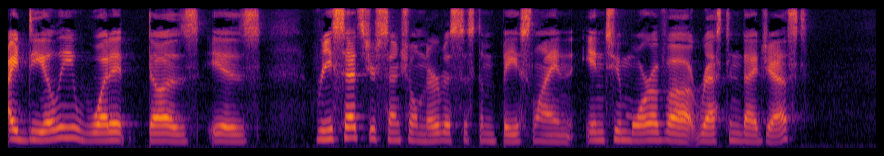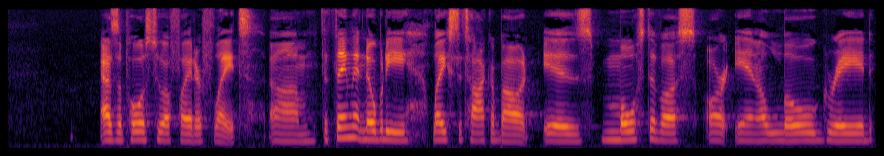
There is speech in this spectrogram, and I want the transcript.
ideally, what it does is resets your central nervous system baseline into more of a rest and digest as opposed to a fight or flight. Um, the thing that nobody likes to talk about is most of us are in a low grade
